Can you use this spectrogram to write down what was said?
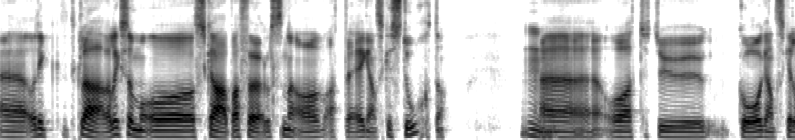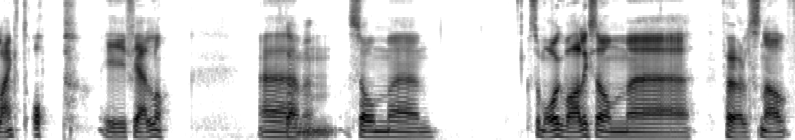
Eh, og de klarer liksom å skape følelsen av at det er ganske stort, da. Eh, og at du går ganske langt opp i fjellene. Eh, Stemmer. som eh, Som òg var liksom følelsen av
